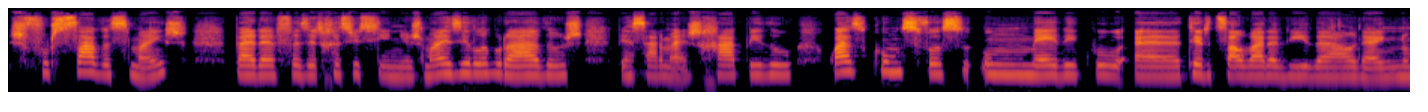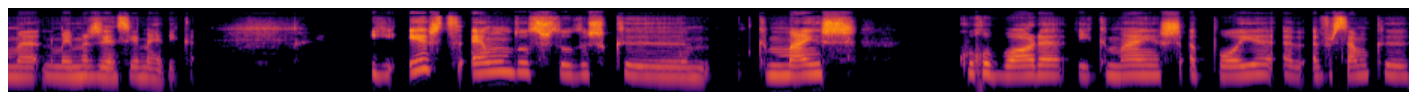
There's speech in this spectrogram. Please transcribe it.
esforçava-se mais para fazer raciocínios mais elaborados, pensar mais rápido, quase como se fosse um médico a ter de salvar a vida a alguém numa, numa emergência médica. E este é um dos estudos que, que mais corrobora e que mais apoia a, a versão que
